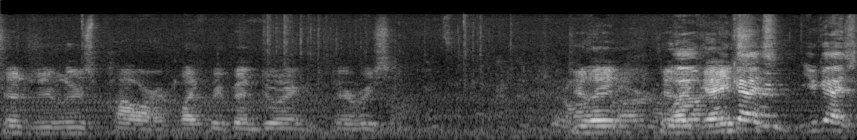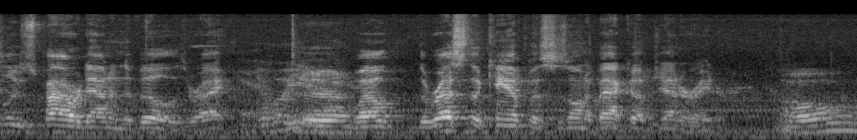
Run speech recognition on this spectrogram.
should you lose power like we've been doing here recently? Do they, do the Well, you gates? guys, you guys lose power down in the villas, right? Yeah. Well, the rest of the campus is on a backup generator, Oh.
